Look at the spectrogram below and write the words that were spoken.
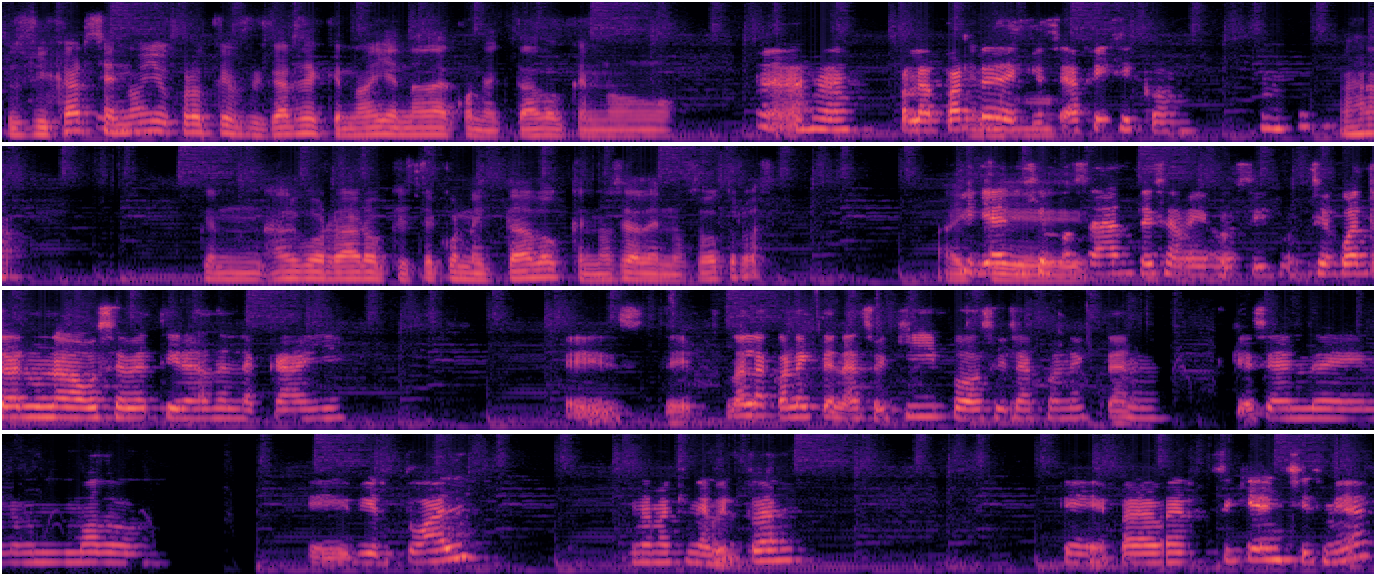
Pues fijarse, ¿no? Yo creo que fijarse que no haya nada conectado, que no... Ajá. Por la parte de que sea físico. Ajá. Que algo raro que esté conectado, que no sea de nosotros. Hay Y ya que... dijimos antes, amigos, si se encuentran una USB tirada en la calle, este, no la conecten a su equipo, si la conectan, que sean en un modo eh, virtual, una máquina virtual, que para ver si quieren chismear.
